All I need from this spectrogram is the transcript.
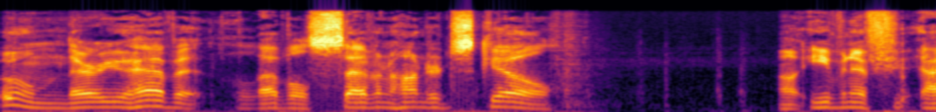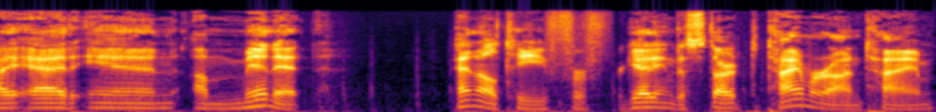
Boom, there you have it. Level 700 skill. Now, even if I add in a minute penalty for forgetting to start the timer on time,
